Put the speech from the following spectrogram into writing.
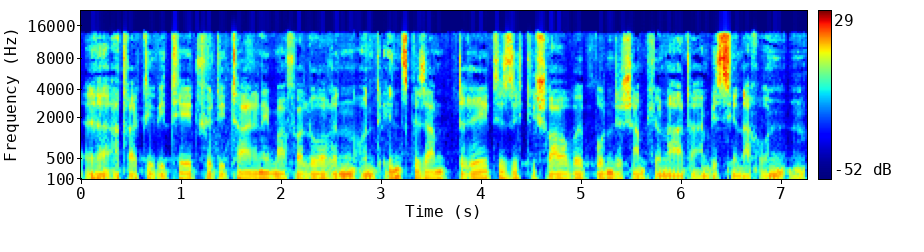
äh, Attraktivität für die Teilnehmer verloren und insgesamt drehte sich die Schraube Bundeschampionate ein bisschen nach unten.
